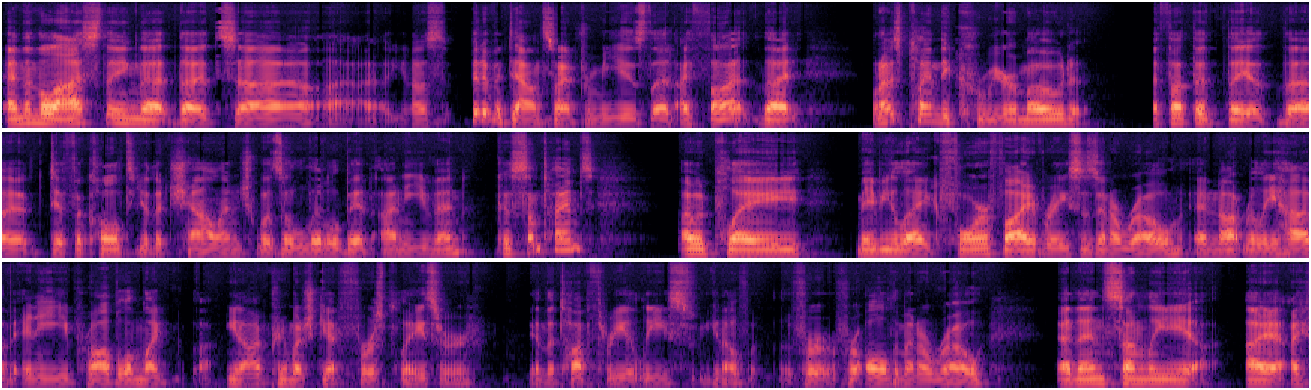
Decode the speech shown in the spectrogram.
and then the last thing that that uh, you know a bit of a downside for me is that I thought that when I was playing the career mode, I thought that the the difficulty or the challenge was a little bit uneven because sometimes I would play maybe like four or five races in a row and not really have any problem. Like, you know, I pretty much get first place or in the top three at least, you know, for, for all of them in a row. And then suddenly I, I,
